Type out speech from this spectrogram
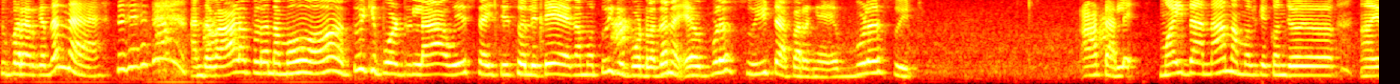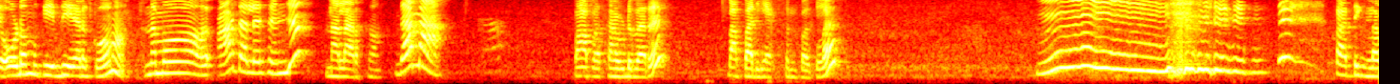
சூப்பராக இருக்கு தானே? அந்த வாழைப்பழம் நம்ம தூக்கி போட்டுடலாம் வேஸ்ட் ஆயிடுச்சு சொல்லிட்டு நம்ம தூக்கி போடுறது தானே? எவ்வளோ ஸ்வீட்டாக பாருங்க எவ்வளோ ஸ்வீட் ஆட்டாலே. மைதானா நம்மளுக்கு கொஞ்சம் உடம்புக்கு இதாக இருக்கும். நம்ம ஆட்டாலே செஞ்சால் நல்லாயிருக்கும் தாமா பாப்பா சாப்பிடுவாரு பாப்பா ரியாக்ஷன் பார்க்கலாம் பார்த்தீங்களா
